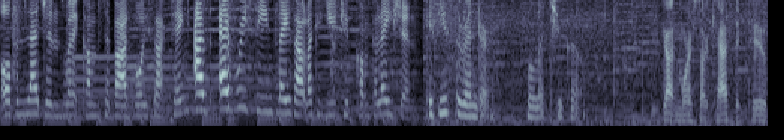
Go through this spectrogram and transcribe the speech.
of legends when it comes to bad voice acting, as every scene plays out like a YouTube compilation. If you surrender, we'll let you go. You've gotten more sarcastic, too.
